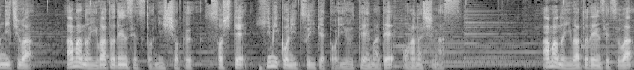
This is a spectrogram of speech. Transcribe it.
こんにちは。天の岩戸伝説と日食そして卑弥呼についてというテーマでお話しします。天の岩戸伝説は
